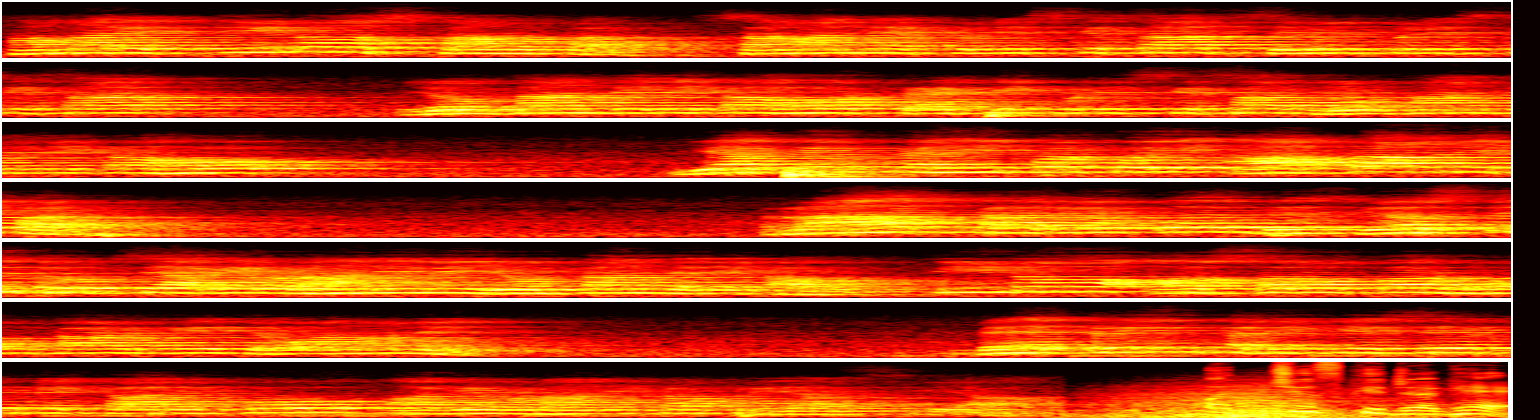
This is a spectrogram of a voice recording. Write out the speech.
हमारे तीनों स्थानों पर, सामान्य पुलिस के साथ, सिविल पुलिस के साथ योगदान देने का हो, ट्रैफ़िक पुलिस के साथ योगदान देने का हो, या फिर कहीं पर कोई आपदा आने पर राहत कार्यों को व्यवस्थित रूप से आगे बढ़ाने में योगदान देने का हो। तीनों अवसरों पर होमगार्ड के जवानों ने बेहतरीन तरीके से अपने कार्य को आगे बढ़ाने का प्रयास किया। 25 की जगह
